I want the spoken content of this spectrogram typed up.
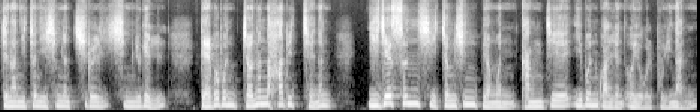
지난 2020년 7월 16일 대법원 전원합의체는 이재선 씨 정신병원 강제 입원 관련 의혹을 부인한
